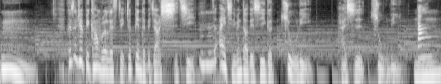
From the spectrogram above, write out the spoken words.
嗯，可是你觉得 become realistic 就变得比较实际，在爱情里面到底是一个助力还是阻力？当嗯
